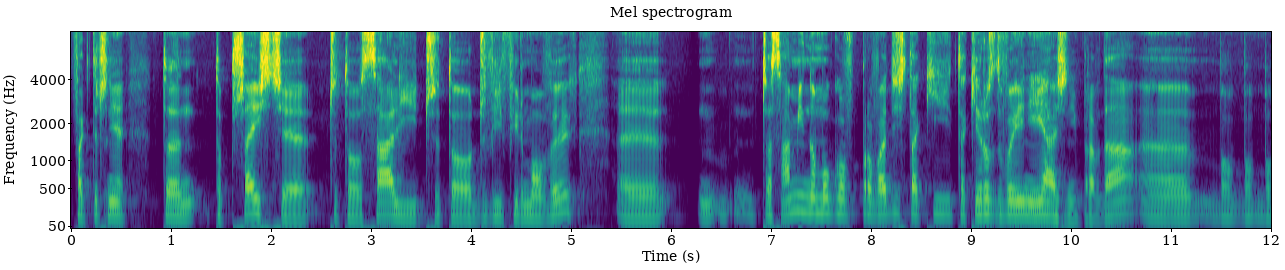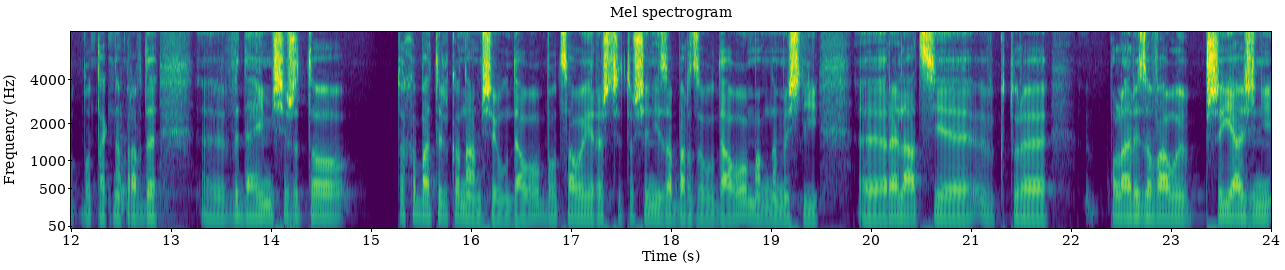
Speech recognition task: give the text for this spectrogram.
faktycznie ten, to przejście, czy to sali, czy to drzwi firmowych, e, czasami no, mogło wprowadzić taki, takie rozdwojenie jaźni, prawda? E, bo, bo, bo, bo tak naprawdę e, wydaje mi się, że to to chyba tylko nam się udało, bo całej reszcie to się nie za bardzo udało. Mam na myśli relacje, które polaryzowały przyjaźń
